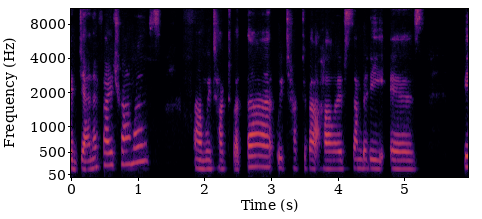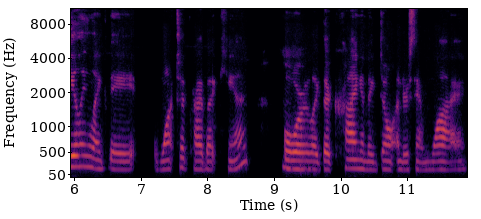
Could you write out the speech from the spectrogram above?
identify traumas. Um, we talked about that. We talked about how if somebody is feeling like they want to cry but can't, or Mhm. like they're crying and they don't understand why,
